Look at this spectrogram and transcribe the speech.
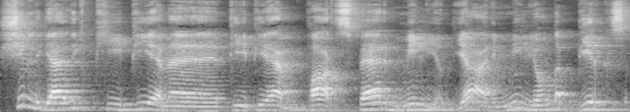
Şimdi geldik ppm'e. ppm parts per million yani milyonda bir kısım.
